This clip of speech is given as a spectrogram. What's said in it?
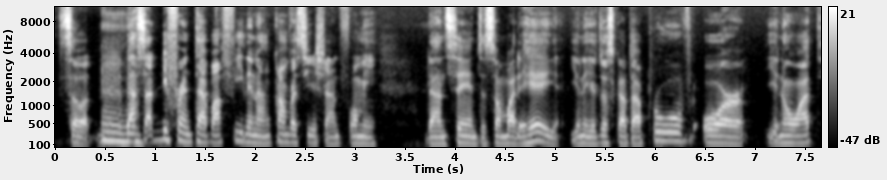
So that's a different type of feeling and conversation for me than saying to somebody, hey, you know, you just got approved, or you know what,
